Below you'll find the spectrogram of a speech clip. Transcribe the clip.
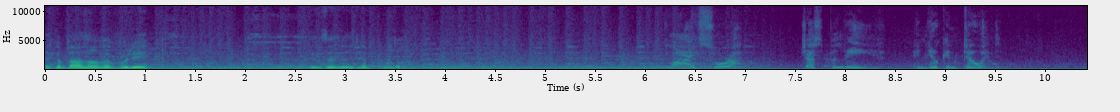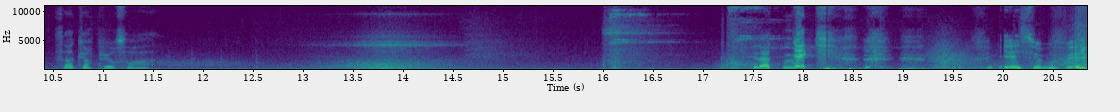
Et comme par hasard, on va voler. Parce que vous avez de la poudre. Fly, Sora. Just believe, and you can do it. C'est un cœur pur, Sora. Et là, gnac Et se fait bouffer.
